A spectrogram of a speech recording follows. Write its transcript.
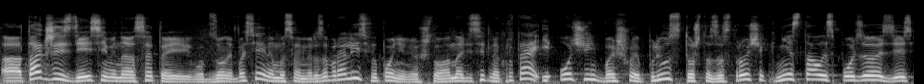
А также здесь именно с этой вот зоной бассейна мы с вами разобрались. Вы поняли, что она действительно крутая. И очень большой плюс то, что застройщик не стал использовать здесь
